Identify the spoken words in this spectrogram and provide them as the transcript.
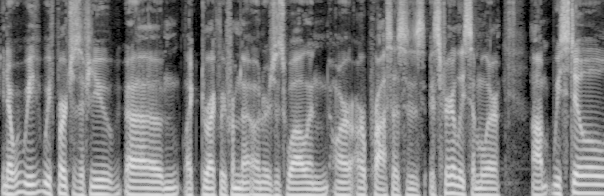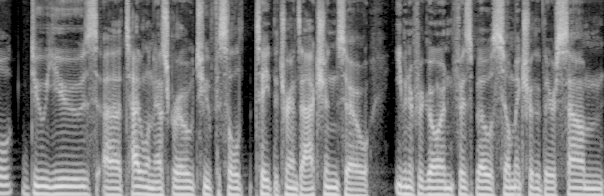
you know, we we've purchased a few um, like directly from the owners as well, and our our process is is fairly similar. Um, we still do use uh, title and escrow to facilitate the transaction. So even if you're going FSBO, still make sure that there's some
